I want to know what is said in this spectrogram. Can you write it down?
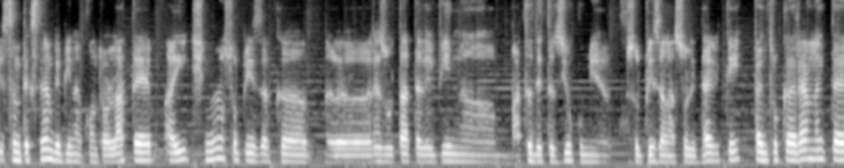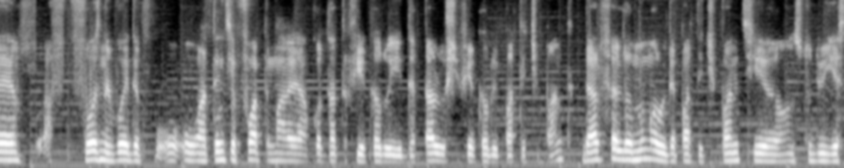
Sunt extrem de bine controlate. Aici nu e o surpriză că uh, rezultatele vin uh, atât de târziu cum e surpriza la Solidarity, pentru că realmente a fost nevoie de o, o atenție foarte mare acordată fiecărui detaliu și fiecărui participant. De altfel, numărul de participanți uh, în studiu este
